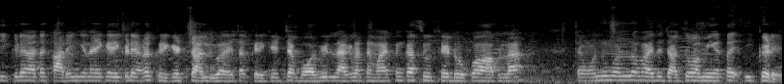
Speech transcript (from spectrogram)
तिकडे आता कारिंगी नाही का इकडे आता क्रिकेट चालू आहे. आता क्रिकेटच्या बॉल लागला तर माहिती का सुसे डोकं आपला. तर म्हणून म्हणलं पाहिजे जातो आम्ही आता इकडे.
